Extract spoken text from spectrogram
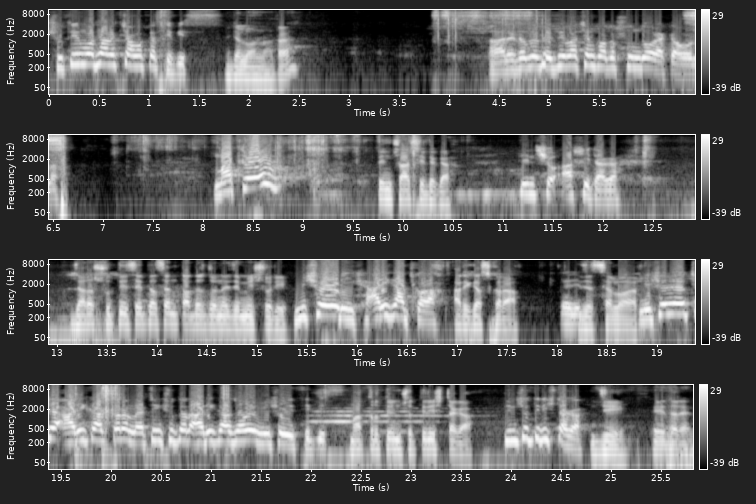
সুতির মধ্যে অনেক চমৎকার থ্রি পিস এটা হলো ওড়নাটা আর এটা তো দেখতে পাচ্ছেন কত সুন্দর একটা ওড়না। মাত্র তিনশো আশি টাকা। তিনশো আশি টাকা। যারা সুতি চাইতেছেন তাদের জন্য যে মিশরি। মিশরি আরি কাজ করা। আরি কাজ করা। এই যে সালোয়ার। মিশরি হচ্ছে আরি কাজ করা ম্যাচিং সুতার আরি কাজ হবে মিশরি থ্রি পিস মাত্র তিনশো তিরিশ টাকা। তিনশো তিরিশ টাকা। জি এই ধরেন।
